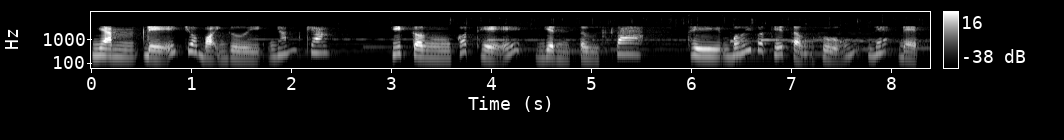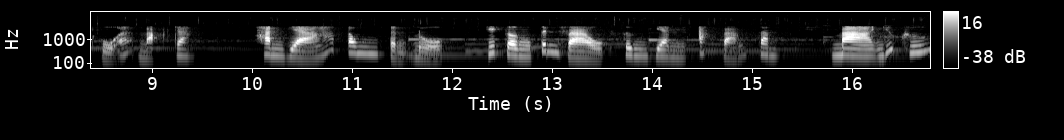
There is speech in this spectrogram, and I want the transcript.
nhằm để cho mọi người ngắm trăng. Chỉ cần có thể nhìn từ xa thì mới có thể tận hưởng nét đẹp của mặt trăng. Hành giả tông tịnh độ, chỉ cần tin vào xưng danh ắt vãng sanh mà nhất hướng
